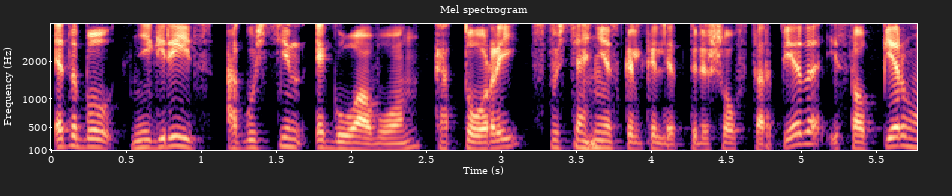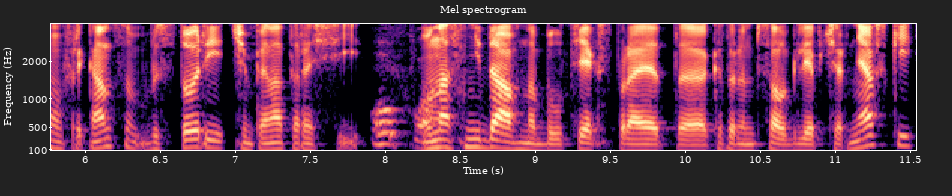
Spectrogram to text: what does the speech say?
Это был нигериец Агустин Эгуавон, который спустя несколько лет перешел в торпедо и стал первым африканцем в истории чемпионата России. Опа. У нас недавно был текст про это, который написал Глеб Чернявский.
